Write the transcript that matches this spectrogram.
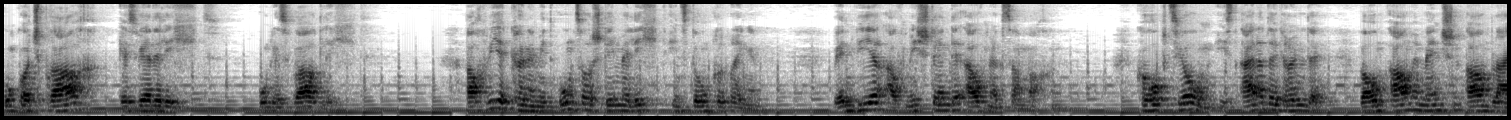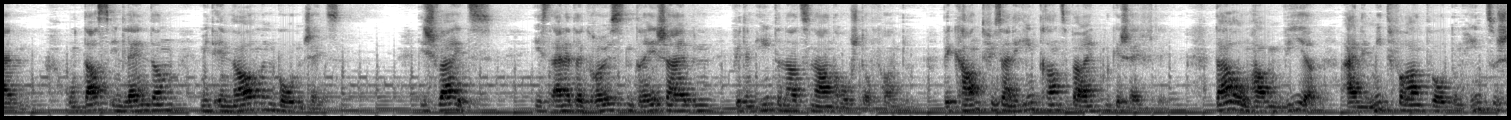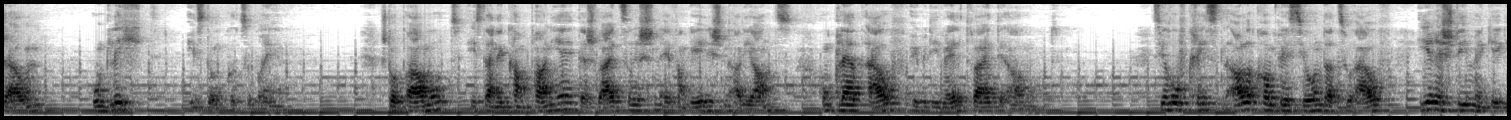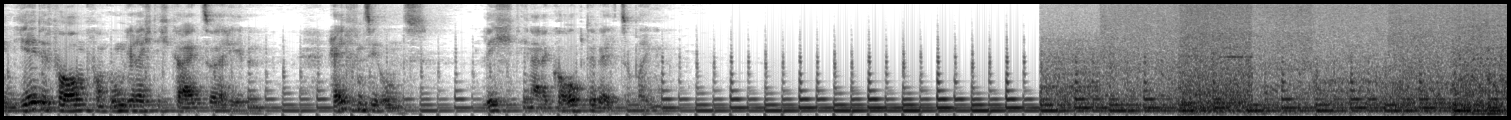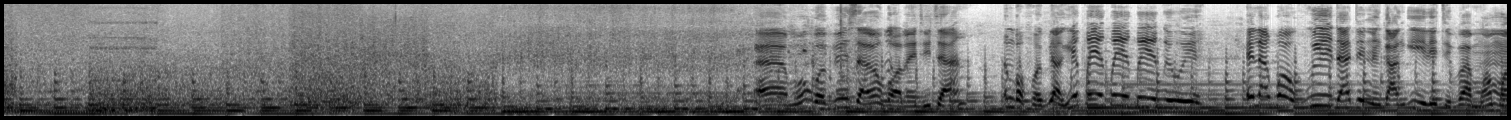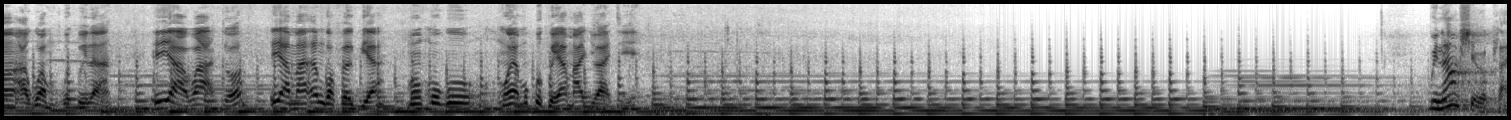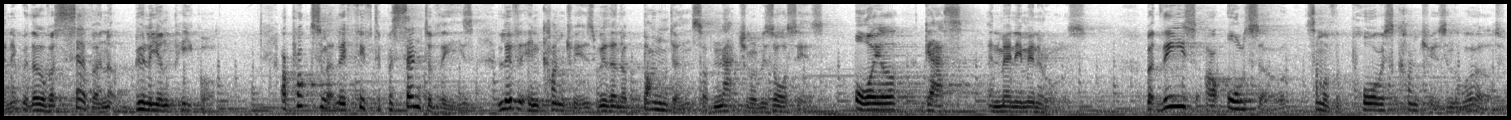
Und Gott sprach, es werde Licht, und es ward Licht. Auch wir können mit unserer Stimme Licht ins Dunkel bringen, wenn wir auf Missstände aufmerksam machen. Korruption ist einer der Gründe, warum arme Menschen arm bleiben, und das in Ländern mit enormen Bodenschätzen. Die Schweiz ist eine der größten Drehscheiben für den internationalen Rohstoffhandel, bekannt für seine intransparenten Geschäfte. Darum haben wir eine Mitverantwortung hinzuschauen und Licht ins Dunkel zu bringen. Stopp Armut ist eine Kampagne der Schweizerischen Evangelischen Allianz und klärt auf über die weltweite Armut. Sie ruft Christen aller Konfessionen dazu auf, ihre Stimme gegen jede Form von Ungerechtigkeit zu erheben. Helfen Sie uns, Licht in eine korrupte Welt zu bringen. mo ń wọ fíìsà ọkọ̀ mẹ́tìtà ń kọ̀ fọ̀ bí i yẹ́pẹ́yẹ́pẹ́yẹ́pẹ́yẹ́ ela gbọ́ wí dade ni gangi ile ti va mọ́ mọ́ àgọ́ àmukpekpe la eya wa àtọ́ eya ma ŋgɔfɛ gbia mɔ mɔgo mɔ ya mukpekpe ya ma jɔ àti. We now share a planet with over 7 billion people. Approximately 50% of these live in countries with an abundance of natural resources oil, gas, and many minerals. But these are also some of the poorest countries in the world.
